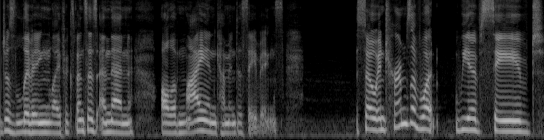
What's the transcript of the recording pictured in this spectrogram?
just living life expenses, and then all of my income into savings. So, in terms of what we have saved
